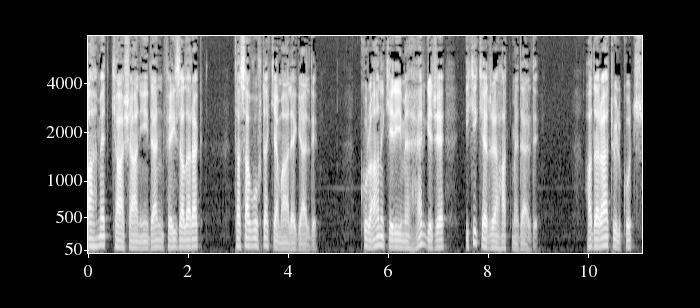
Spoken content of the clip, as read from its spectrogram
Ahmet Kaşani'den feyz alarak tasavvufta kemale geldi. Kur'an-ı Kerim'i her gece iki kere hatmederdi. Hadaratül Kuds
